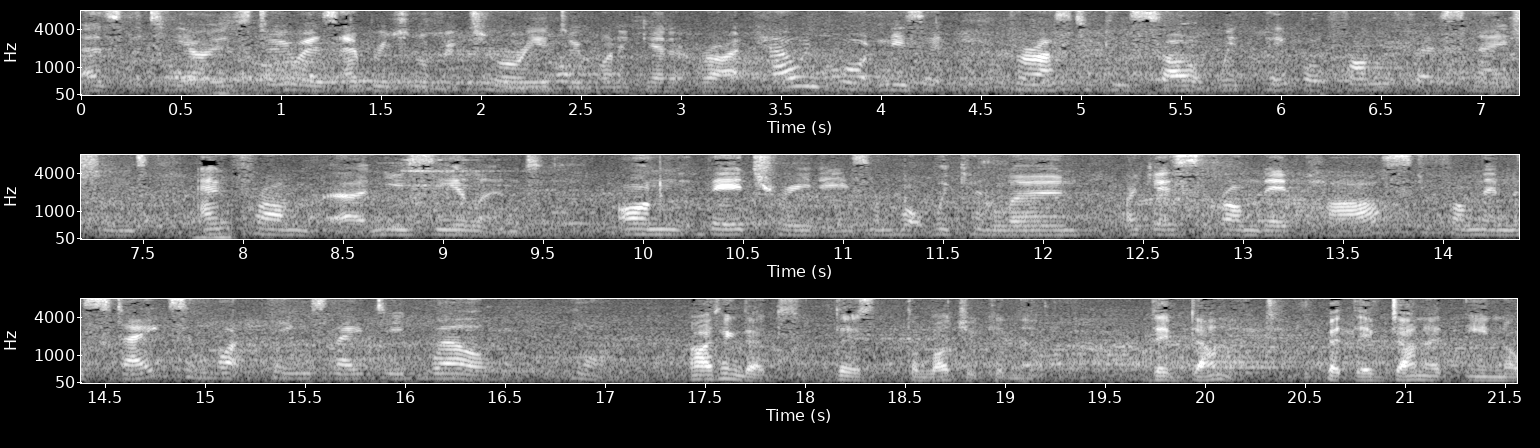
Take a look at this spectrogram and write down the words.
as the TOs do, as Aboriginal Victoria do want to get it right. How important is it for us to consult with people from the First Nations and from uh, New Zealand on their treaties and what we can learn, I guess, from their past, from their mistakes, and what things they did well? Yeah. I think that there's the logic in that. They've done it but they've done it in a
